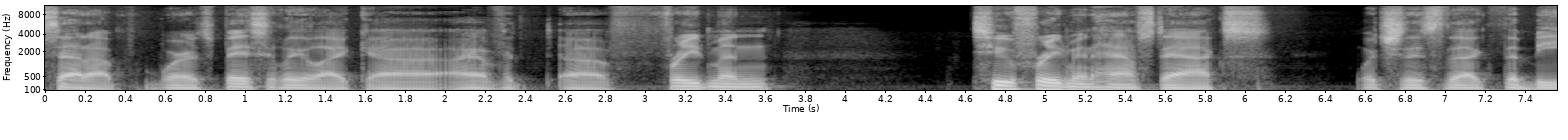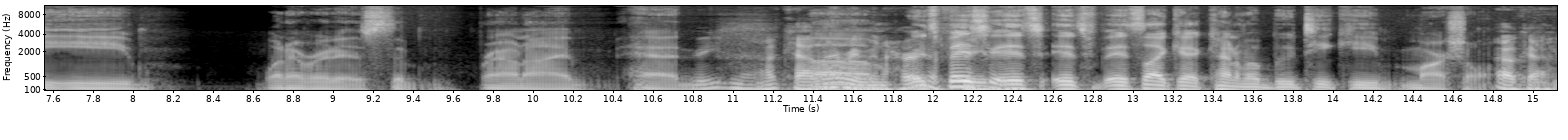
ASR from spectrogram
setup where it's basically like uh, I have a, a Friedman, two Friedman half stacks, which is like the BE, whatever it is, the brown eye head. Friedman. Okay, I've never Um, even heard It's of basically Friedman. it's it's it's like a kind of a boutique Marshall. Okay.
